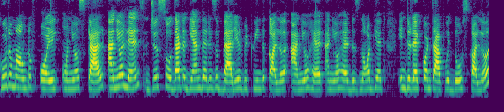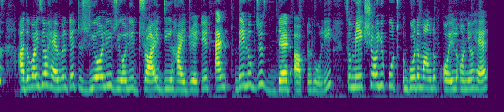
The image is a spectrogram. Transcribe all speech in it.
good amount of oil on your scalp and your lens just so that again there is a barrier between the color and your hair and your hair does not get in direct contact with those colors. Otherwise your hair will get really really dry dehydrated and they look just dead after Holi. So make sure you put a good amount of oil on your hair.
